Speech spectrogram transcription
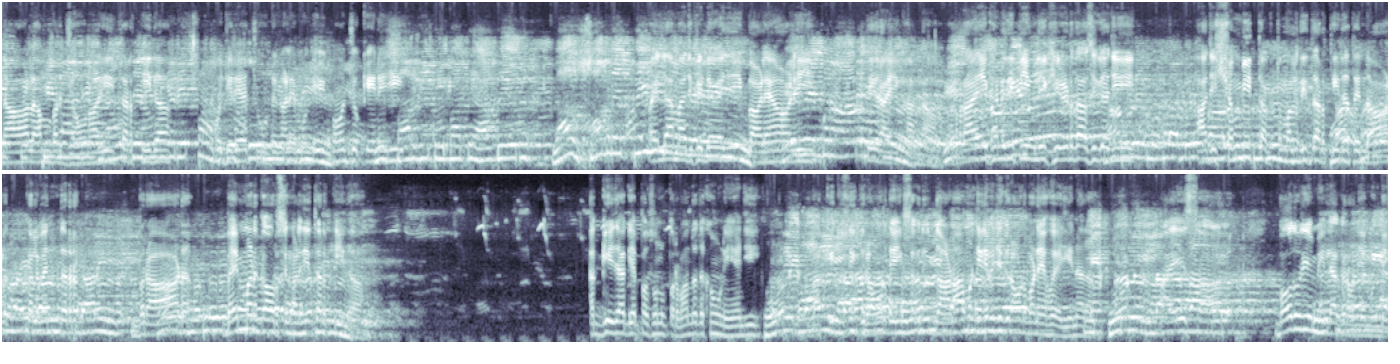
ਨਾਲ ਅੰਬਰ ਜਾਉਣ ਵਾਲੀ ਧਰਤੀ ਦਾ ਪੁੱਜ ਰਿਹਾ ਚੋਟੇ ਵਾਲੇ ਮੁੰਡੇ ਪਹੁੰਚ ਚੁੱਕੇ ਨੇ ਜੀ। ਪਹਿਲੀ ਮੈਚ ਖੇਡਿਆ ਗਿਆ ਜੀ ਬਾਲਿਆਂ ਵਾਲੀ ਤੇ ਰਾਏਖਾਨਾ। ਰਾਏਖਾਨੇ ਦੀ ਟੀਮ ਲਈ ਖੇਡਦਾ ਸੀਗਾ ਜੀ। ਅੱਜ ਸ਼ੰਮੀ ਤਖਤਮਲ ਦੀ ਧਰਤੀ ਦਾ ਤੇ ਨਾਲ ਕੁਲਵਿੰਦਰ ਬਰਾੜ ਬਹਿਮਣ ਕੌਰ ਸਿੰਘ ਵਾਲੀ ਦੀ ਧਰਤੀ ਦਾ। ਅੱਗੇ ਜਾ ਕੇ ਆਪਾਂ ਤੁਹਾਨੂੰ ਪ੍ਰਬੰਧ ਦਿਖਾਉਣੇ ਆ ਜੀ। ਬਾਕੀ ਤੁਸੀਂ ਗਰਾਊਂਡ ਦੇਖ ਸਕਦੇ ਹੋ ਦਾਣਾ ਮੰਡੀ ਦੇ ਵਿੱਚ ਗਰਾਊਂਡ ਬਣਿਆ ਹੋਇਆ ਜੀ ਇਹਨਾਂ ਦਾ। ਆਏ ਸਾਲ ਬਹੁਤ ਵਧੀਆ ਮੇਲਾ ਕਰਾਉਂਦੇ ਮੁੰਡੇ।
